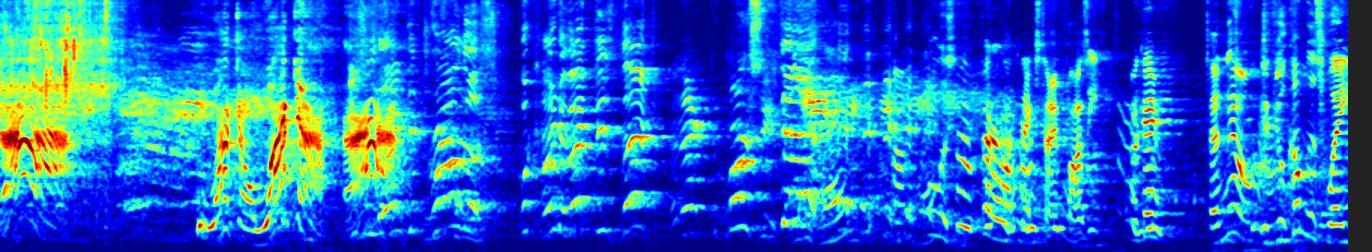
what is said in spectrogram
Ah! Waka waka! Ah! Trying to drown us. What kind of act is that? An act of mercy. well, listen, better luck next time, Fozzie. Okay? And now, if you'll come this way,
